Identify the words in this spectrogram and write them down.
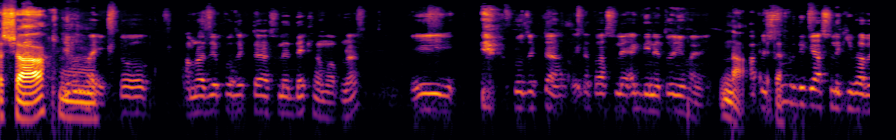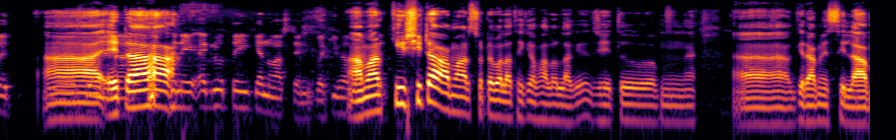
আসা ভাই তো আমরা যে প্রজেক্টটা আসলে দেখলাম আপনার এই প্রজেক্টটা এটা তো আসলে একদিনে তৈরি হয় না আপনি শুরুর দিকে আসলে কীভাবে আহ, এটা মানে এগ্রোতেই কেন আসলেন বা কীভাবে আমার কৃষিটা আমার ছোটবেলা থেকে ভালো লাগে যেহেতু গ্রামে ছিলাম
